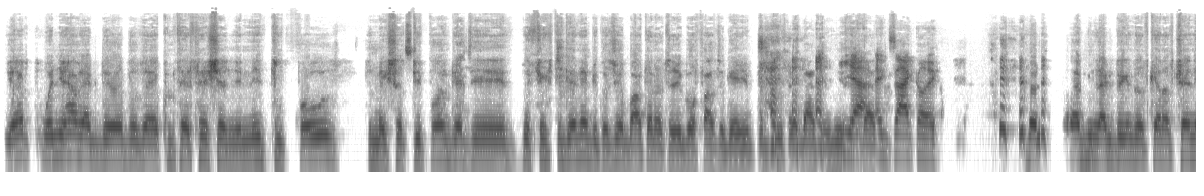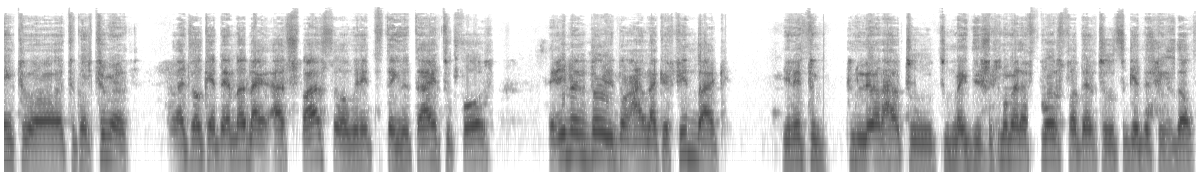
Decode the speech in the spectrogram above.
you have to, when you have like the the, conversation you need to pause to make sure people get the, the things together because you're about to so you go fast okay you put this and that and this yeah and that. exactly but i've been like doing those kind of training to uh, to consumers like okay they're not like as fast so we need to take the time to pause even though you don't have like a feedback you need to, to learn how to to make this moment of pause for them to, to get the things done.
